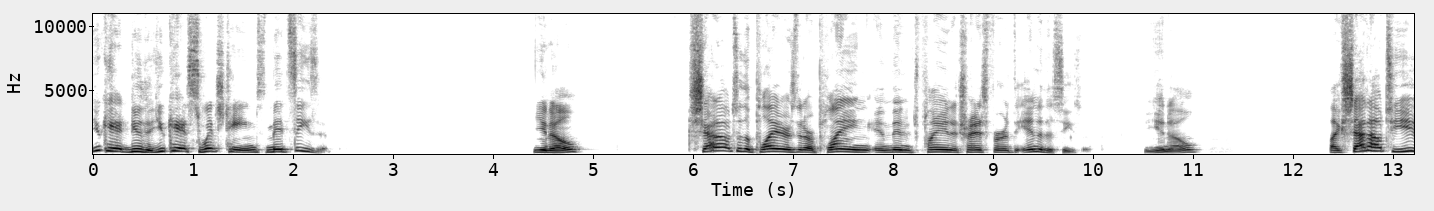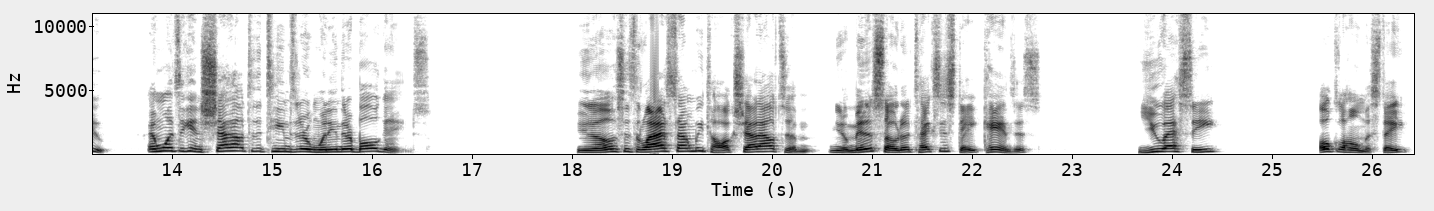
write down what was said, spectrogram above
You can't do that. You can't switch teams mid-season. You know, shout out to the players that are playing and then playing to transfer at the end of the season. You know, like shout out to you. And once again, shout out to the teams that are winning their bowl games. You know, since the last time we talked, shout out to you know Minnesota, Texas State, Kansas, USC, Oklahoma State,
